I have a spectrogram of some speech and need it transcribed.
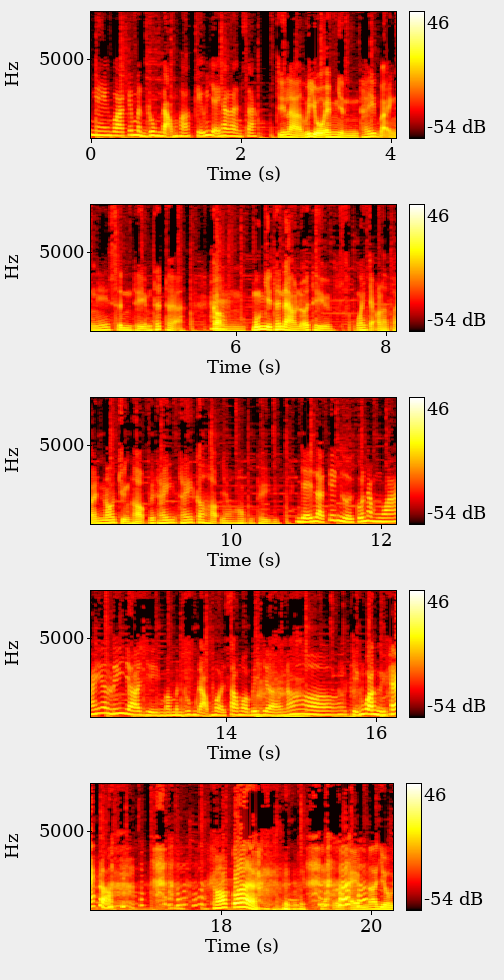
ngang qua cái mình rung động hả? Kiểu vậy hay là làm sao? Chỉ là ví dụ em nhìn thấy bạn ấy xinh thì em thích thôi ạ còn muốn như thế nào nữa thì quan trọng là phải nói chuyện hợp với thấy thấy có hợp nhau không thì vậy là cái người của năm ngoái á, lý do gì mà mình rung động rồi xong rồi bây giờ nó ờ, chuyển qua người khác rồi? Khó quá à. chắc là em nó vô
